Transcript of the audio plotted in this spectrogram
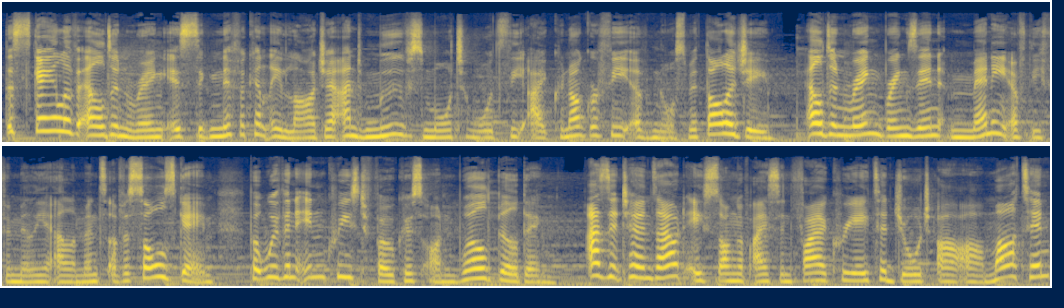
the scale of Elden Ring is significantly larger and moves more towards the iconography of Norse mythology. Elden Ring brings in many of the familiar elements of a Souls game, but with an increased focus on world building. As it turns out, A Song of Ice and Fire creator George R.R. Martin,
